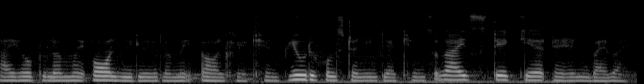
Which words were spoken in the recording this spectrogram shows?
I hope you love my all video. You love my all collection. Beautiful stunning collection. So guys take care and bye bye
